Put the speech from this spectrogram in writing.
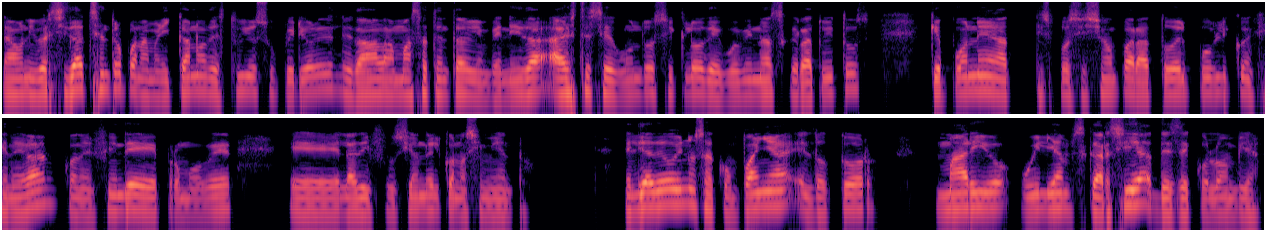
La Universidad Centro Panamericano de Estudios Superiores le da la más atenta bienvenida a este segundo ciclo de webinars gratuitos que pone a disposición para todo el público en general con el fin de promover eh, la difusión del conocimiento. El día de hoy nos acompaña el doctor Mario Williams García desde Colombia,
